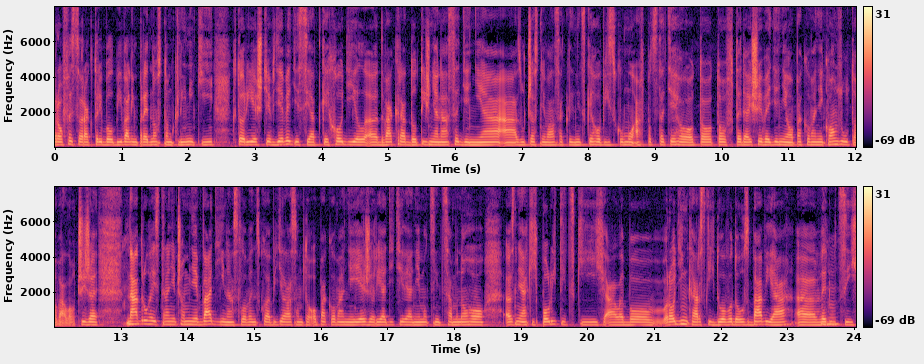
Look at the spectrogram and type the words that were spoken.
profesora, ktorý bol bývalým prednostom kliniky, ktorý ešte v 90 chodil e, dvakrát do týždňa na sedenia a zúčastňoval sa klinického výskumu a v podstate ho to, to vtedajšie vedenie opakovane konzultovalo. Čiže na druhej strane, čo mne vadí na Slovensku a videla som to opakovanie, je, že riaditeľia nemocnic sa mnoho e, z nejakých politických alebo rodinkárskych dôvodov zbavia e, mhm. vedúcich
